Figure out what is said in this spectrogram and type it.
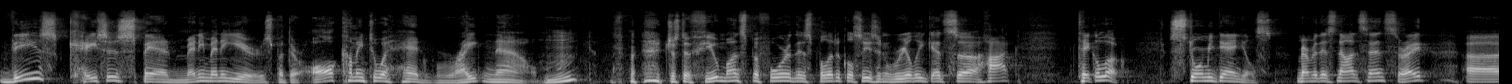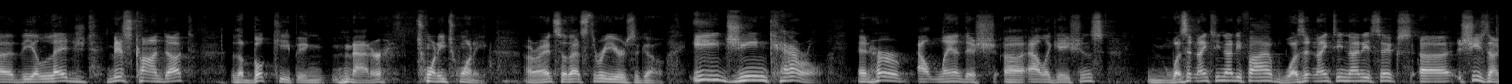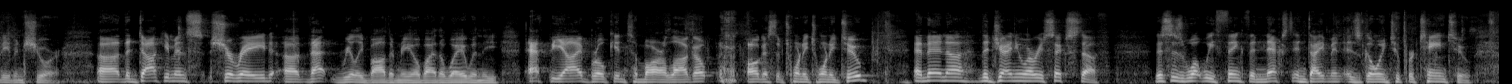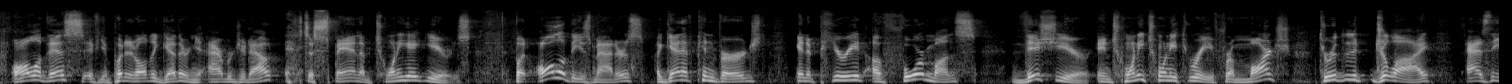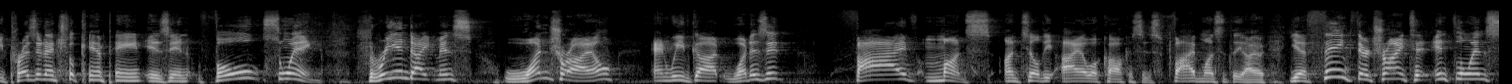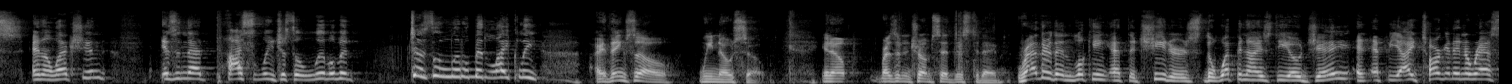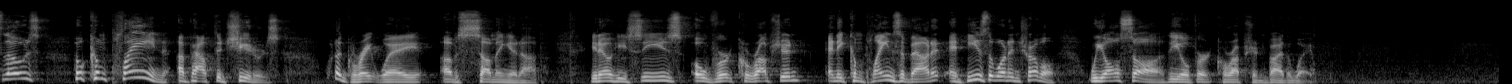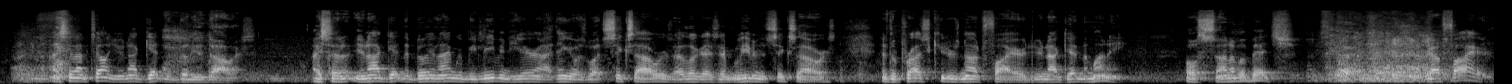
these cases span many, many years, but they're all coming to a head right now. Hmm? Just a few months before this political season really gets uh, hot, take a look. Stormy Daniels. Remember this nonsense, right? Uh, the alleged misconduct, the bookkeeping matter, 2020. All right, so that's three years ago. E. Jean Carroll and her outlandish uh, allegations was it 1995? Was it 1996? Uh, she's not even sure. Uh, the documents charade, uh, that really bothered me, oh, by the way, when the FBI broke into Mar a Lago, August of 2022. And then uh, the January 6th stuff. This is what we think the next indictment is going to pertain to. All of this, if you put it all together and you average it out, it's a span of 28 years. But all of these matters, again, have converged in a period of four months this year in 2023 from March through the July as the presidential campaign is in full swing. Three indictments, one trial, and we've got what is it? Five months until the Iowa caucuses. Five months at the Iowa. You think they're trying to influence an election? Isn't that possibly just a little bit, just a little bit likely? I think so. We know so. You know, President Trump said this today. Rather than looking at the cheaters, the weaponized DOJ and FBI target and harass those who complain about the cheaters. What a great way of summing it up. You know, he sees overt corruption and he complains about it, and he's the one in trouble. We all saw the overt corruption, by the way. I said, I'm telling you, you're not getting a billion dollars. I said, You're not getting the billion. I'm going to be leaving here. And I think it was, what, six hours? I looked, I said, I'm leaving in six hours. If the prosecutor's not fired, you're not getting the money. Oh, son of a bitch. Got fired.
